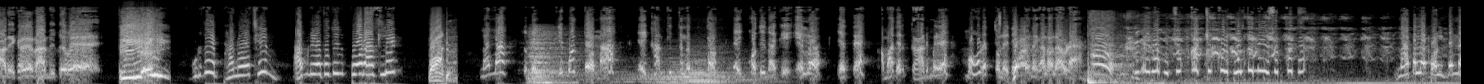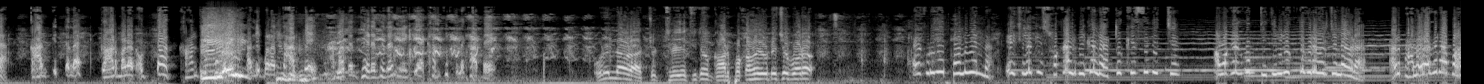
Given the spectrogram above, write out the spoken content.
আর এখানে রানী দেবে। লাউড়া ছেড়ে যাচ্ছি তো গাঁড় পাকা হয়ে উঠেছে বড়। আর বলবেন না এই ছেলেটি সকাল বিকালে এত কিস্তি দিচ্ছে। আমাকে একদম তিতি বিরক্ত করে ফেলছে লাউডা আর ভালো লাগে না পা?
